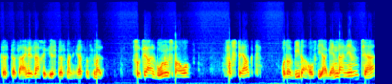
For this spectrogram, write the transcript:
dass das eine Sache ist, dass man erstens mal sozialen Wohnungsbau verstärkt oder wieder auf die Agenda nimmt, ja,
